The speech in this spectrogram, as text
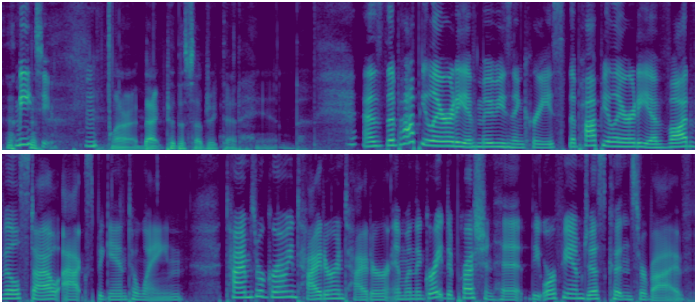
Me too. All right, back to the subject at hand. As the popularity of movies increased, the popularity of vaudeville style acts began to wane. Times were growing tighter and tighter, and when the Great Depression hit, the Orpheum just couldn't survive.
